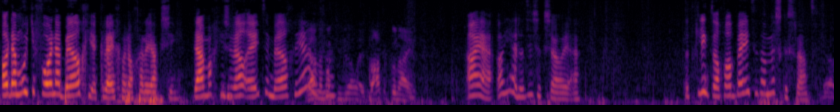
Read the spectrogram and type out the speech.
Oh, daar moet je voor naar België, kregen we nog een reactie. Daar mag je ze wel eten in België? Ja, dan mag je het wel eten. Waterkonijn. Ah ja, oh ja, dat is ook zo, ja. Dat klinkt toch wel beter dan muskusrat. Ja.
